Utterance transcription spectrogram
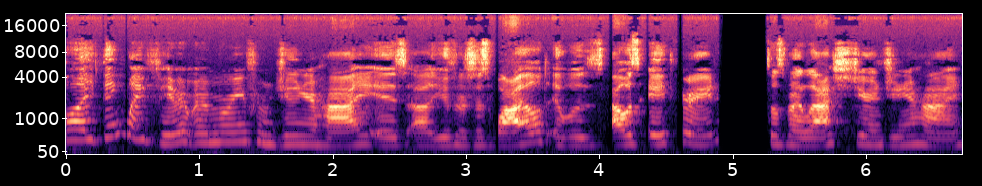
well, I think my favorite memory from junior high is uh, Youth versus Wild. It was I was eighth grade, so it was my last year in junior high,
